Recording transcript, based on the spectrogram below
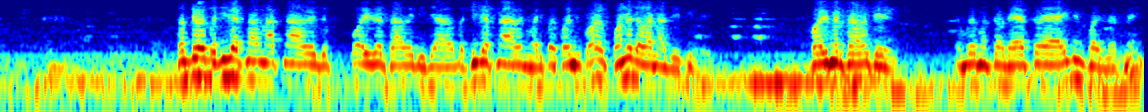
સંતરાલ બધી જાતના નાતના આવે છે ફોરેનર્સ આવે બીજા આવે, બધી જાતના આવે મારી પાસે કોને- દવા ના જોઈતી ફોરેનર્સ આવે છે. તમે મતલબ ગયા તો આવી ને ફોરેનર્સ નહીં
